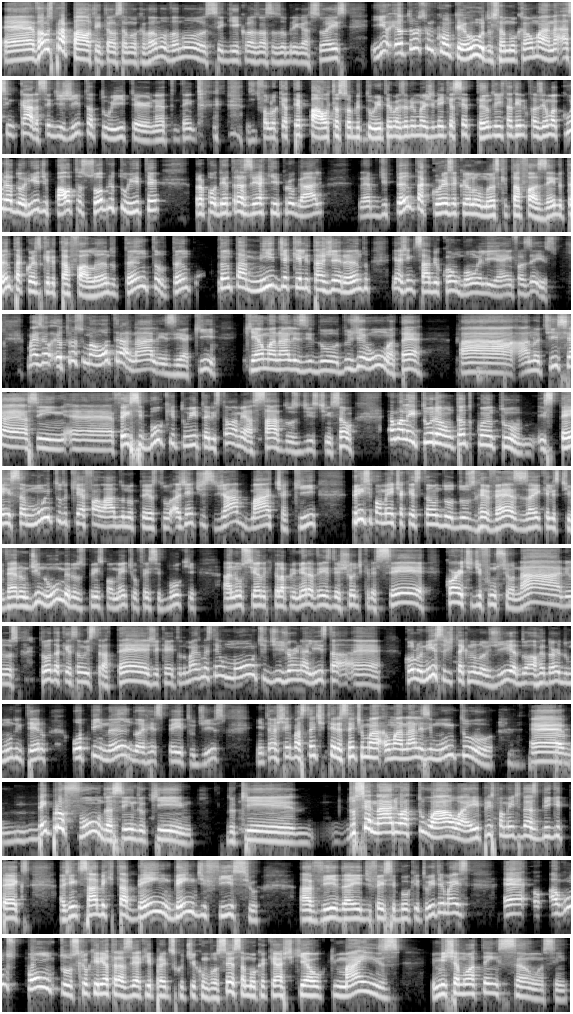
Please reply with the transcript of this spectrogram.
É, vamos para a pauta, então, Samuca. Vamos, vamos seguir com as nossas obrigações. E eu, eu, trouxe um conteúdo, Samuca, uma. Assim, cara, você digita Twitter, né? Tem, a gente falou que ia ter pauta sobre Twitter, mas eu não imaginei que ia ser tanto. A gente está tendo que fazer uma curadoria de pautas sobre o Twitter para poder trazer aqui para o Galho. Né, de tanta coisa que o Elon Musk está fazendo, tanta coisa que ele está falando, tanto, tanto, tanta mídia que ele está gerando, e a gente sabe o quão bom ele é em fazer isso. Mas eu, eu trouxe uma outra análise aqui, que é uma análise do, do G1 até. A, a notícia é assim: é, Facebook e Twitter estão ameaçados de extinção. É uma leitura um tanto quanto extensa, muito do que é falado no texto a gente já bate aqui principalmente a questão do, dos reveses aí que eles tiveram de números, principalmente o Facebook anunciando que pela primeira vez deixou de crescer, corte de funcionários, toda a questão estratégica e tudo mais, mas tem um monte de jornalista, é, colunista de tecnologia do, ao redor do mundo inteiro opinando a respeito disso. Então achei bastante interessante uma, uma análise muito é, bem profunda assim do que do que do cenário atual aí, principalmente das big techs. A gente sabe que está bem, bem difícil a vida aí de Facebook e Twitter, mas é, alguns pontos que eu queria trazer aqui para discutir com você, Samuca, que acho que é o que mais me chamou a atenção, assim,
